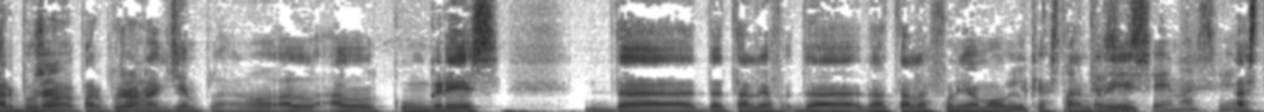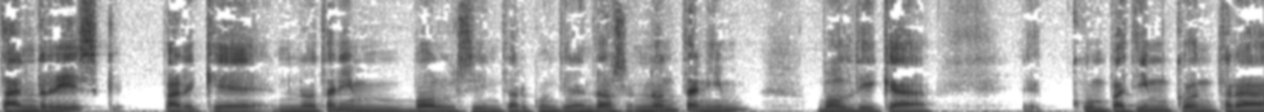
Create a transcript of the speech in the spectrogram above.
Per posar, per posar un exemple, no? el, el Congrés de, de, tele, de, de telefonia mòbil, que està en risc, sistema, sí. està en risc perquè no tenim vols intercontinentals. No en tenim, vol dir que eh, competim contra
